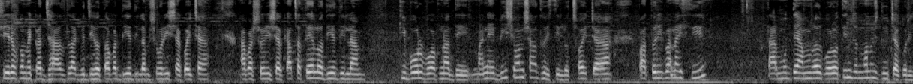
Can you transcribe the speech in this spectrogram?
সেরকম একটা ঝাঁজ লাগবে, যেহেতু আবার দিয়ে দিলাম সরিষা কয়টা। আবার সরিষার কাঁচা তেলও দিয়ে দিলাম। কি বলব আপনাদের? মানে ভীষণ স্বাদ হয়েছিল। ছয়টা পাতুরি বানাইছি, তার মধ্যে আমরা বড় তিনজন মানুষ দুইটা করি।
